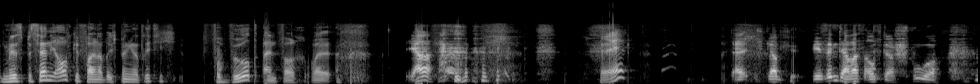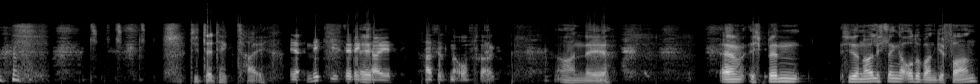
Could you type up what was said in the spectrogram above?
mir ist bisher nicht aufgefallen, aber ich bin gerade richtig verwirrt einfach, weil. ja, Hä? äh, ich glaube, wir sind da was auf der Spur. Die Detektei. Ja, Nick, ist Detektei. Hast jetzt einen Auftrag. Oh nee. ähm, ich bin hier neulich länger Autobahn gefahren.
